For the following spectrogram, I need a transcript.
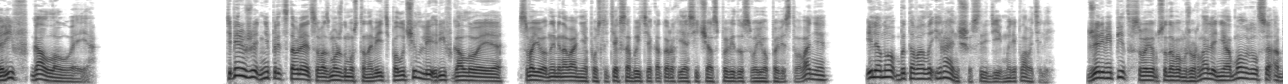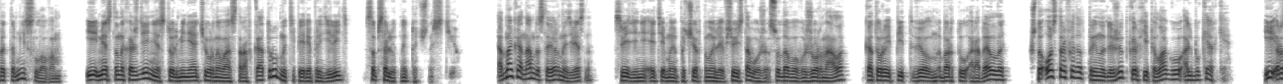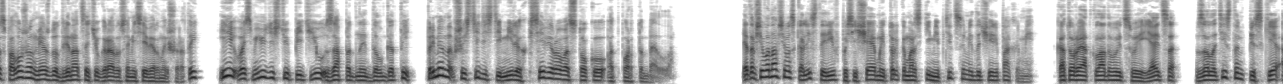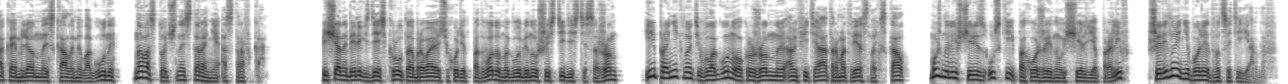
Риф Галлоуэя Теперь уже не представляется возможным установить, получил ли риф Галлоуэя свое наименование после тех событий, о которых я сейчас поведу свое повествование, или оно бытовало и раньше среди мореплавателей. Джереми Питт в своем судовом журнале не обмолвился об этом ни словом, и местонахождение столь миниатюрного островка трудно теперь определить с абсолютной точностью. Однако нам достоверно известно, Сведения эти мы почерпнули все из того же судового журнала, который Пит вел на борту Арабеллы, что остров этот принадлежит к архипелагу Альбукерке и расположен между 12 градусами северной широты и 85 западной долготы, примерно в 60 милях к северо-востоку от Порто-Белло. Это всего-навсего скалистый риф, посещаемый только морскими птицами да черепахами, которые откладывают свои яйца в золотистом песке, окаймленной скалами лагуны на восточной стороне островка. Песчаный берег здесь, круто обрываясь, уходит под воду на глубину 60 сажен, и проникнуть в лагуну, окруженную амфитеатром отвесных скал, можно лишь через узкий, похожий на ущелье, пролив, шириной не более 20 ярдов.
